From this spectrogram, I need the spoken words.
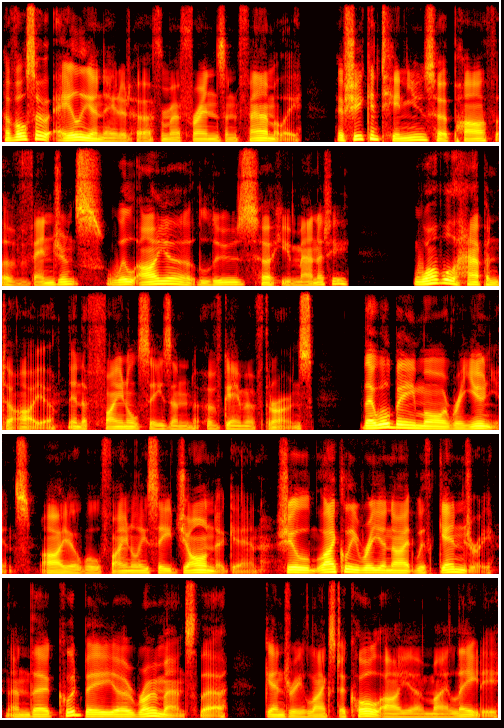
have also alienated her from her friends and family. If she continues her path of vengeance, will Arya lose her humanity? What will happen to Arya in the final season of Game of Thrones? There will be more reunions. Arya will finally see Jon again. She'll likely reunite with Gendry, and there could be a romance there. Gendry likes to call Arya my lady.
